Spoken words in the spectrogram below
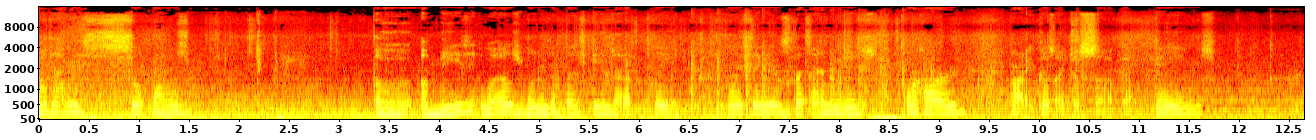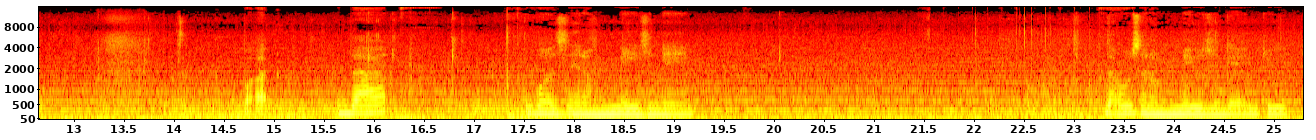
Bro, that was so, that was uh, amazing. Well, it was one of the best games that I've played. The only thing is the enemies were hard. Probably because I just suck at games. But that was an amazing game. That was an amazing game, dude.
